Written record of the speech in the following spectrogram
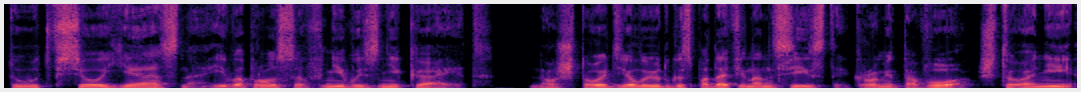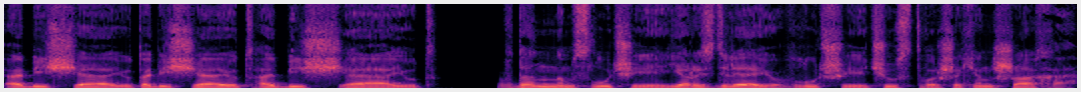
Тут все ясно, и вопросов не возникает. Но что делают господа финансисты, кроме того, что они обещают, обещают, обещают? В данном случае я разделяю лучшие чувства Шахеншаха,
